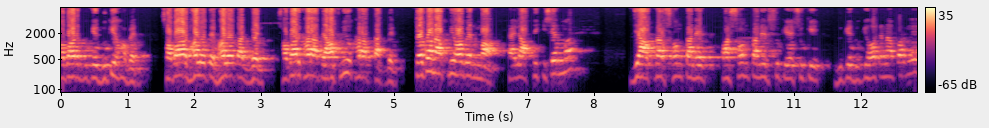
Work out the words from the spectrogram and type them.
সবার বুকে দুঃখী হবেন, সবার ভালোতে ভালো থাকবেন, সবার খারাপে আপনিও খারাপ থাকবেন। তখন আপনি হবেন মা। তাইলে আপনি কিসের মা? যে আপনার সন্তানের, পাঁচ সন্তানের সুখে সুখী, দুঃখে দুঃখী হতে না পারলে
